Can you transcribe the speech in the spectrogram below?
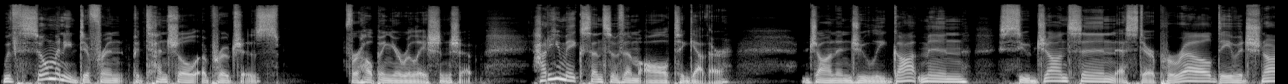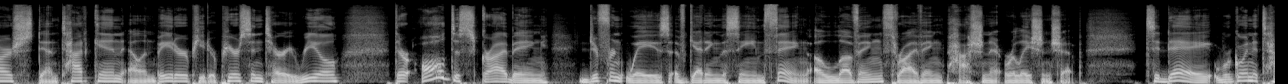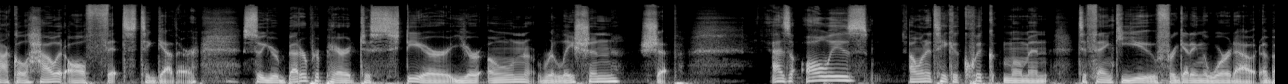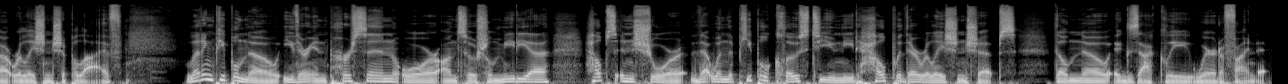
With so many different potential approaches for helping your relationship, how do you make sense of them all together? John and Julie Gottman, Sue Johnson, Esther Perel, David Schnarch, Stan Tatkin, Ellyn Bader, Peter Pearson, Terry Real. They're all describing different ways of getting the same thing a loving, thriving, passionate relationship. Today, we're going to tackle how it all fits together so you're better prepared to steer your own relationship. As always, I want to take a quick moment to thank you for getting the word out about Relationship Alive. Letting people know, either in person or on social media, helps ensure that when the people close to you need help with their relationships, they'll know exactly where to find it.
